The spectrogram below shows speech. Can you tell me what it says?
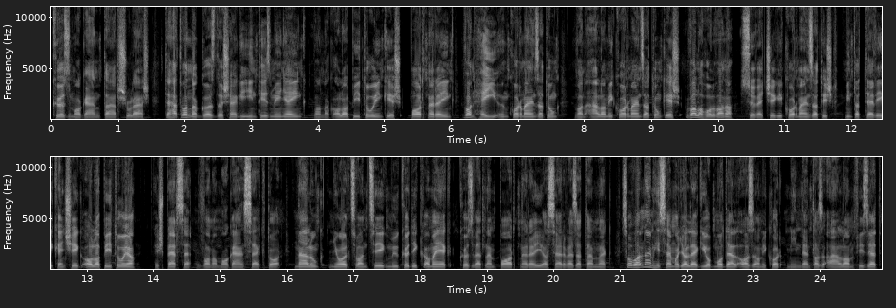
közmagántársulás. Tehát vannak gazdasági intézményeink, vannak alapítóink és partnereink, van helyi önkormányzatunk, van állami kormányzatunk, és valahol van a szövetségi kormányzat is, mint a tevékenység alapítója, és persze van a magánszektor. Nálunk 80 cég működik, amelyek közvetlen partnerei a szervezetemnek. Szóval nem hiszem, hogy a legjobb modell az, amikor mindent az állam fizet,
